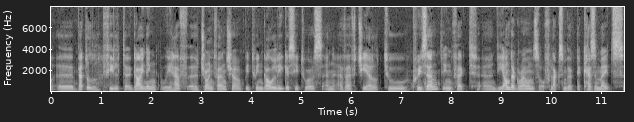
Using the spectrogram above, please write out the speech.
uh, battlefield uh, guiding. We have a joint venture between Gaul Legacy Tours and FFGL to present, in fact, uh, the undergrounds of Luxembourg, the casemates,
